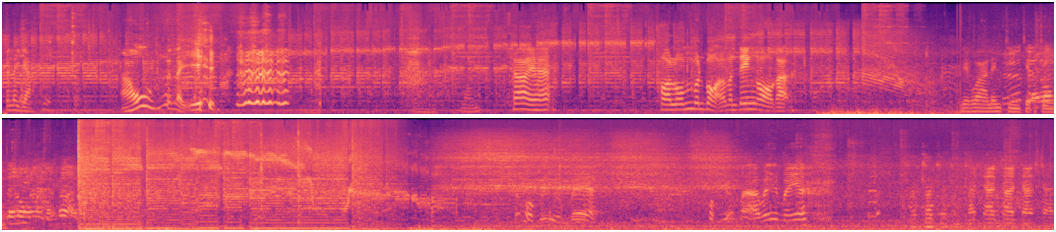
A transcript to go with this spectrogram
เป็นระยะเอ้าเมื่อไหร่อีก ใช่ฮะพ อล้มบนเบาะแล้วมันเด้งออกอะเรียกว่าเล่นจริงเจ็บจริงผมไม่อยู่แม่ ผมเยอะหมาไว้ไหมอะครับครับครับคัดคัดคัดคัดคัด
